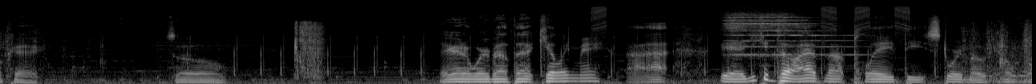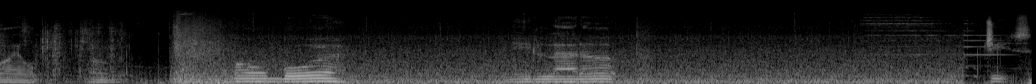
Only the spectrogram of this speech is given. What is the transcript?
Okay. So They gotta worry about that killing me. Uh, yeah, you can tell I have not played the story mode in a while. Um, come on, boy. You need to light up. Jeez.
